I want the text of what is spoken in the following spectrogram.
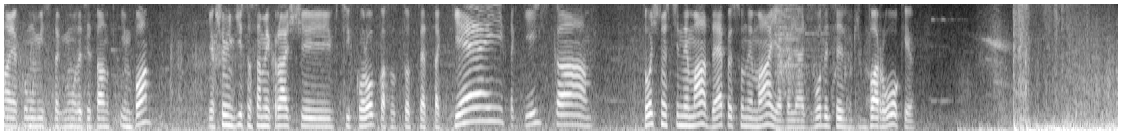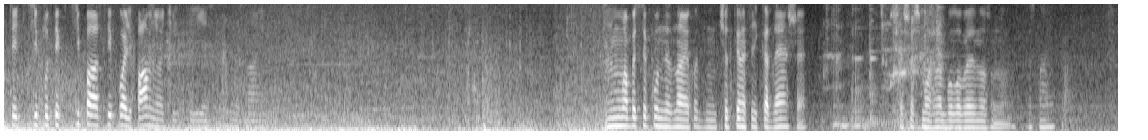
Знаю, якому місці, так би мовити, цей танк імба. Якщо він дійсно найкращий в цих коробках, то це такий, такий скам. Точності нема, депису немає, блядь, зводиться два роки. Ну, Ти, типу, ти, типа, типу альфа в нього тільки є, не знаю. Ну, аби секунд, не знаю, 14 кд ще. Ще щось можна було би, ну, ну, не знаю.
